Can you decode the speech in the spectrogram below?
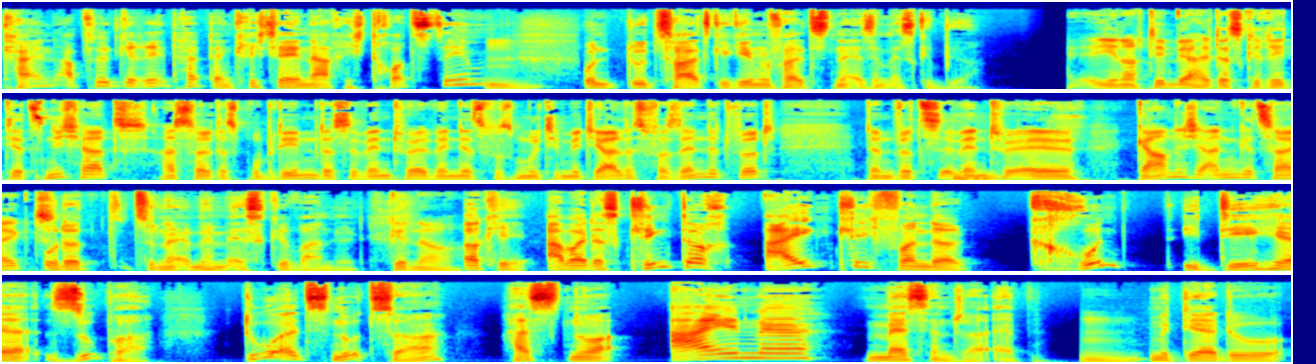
kein Apfelgerät hat, dann kriegt er die Nachricht trotzdem. Mhm. Und du zahlst gegebenenfalls eine SMS-Gebühr. Je nachdem, wer halt das Gerät jetzt nicht hat, hast du halt das Problem, dass eventuell, wenn jetzt was Multimediales versendet wird, dann wird es mhm. eventuell gar nicht angezeigt. Oder zu einer MMS gewandelt. Genau. Okay, aber das klingt doch eigentlich von der Grundidee her super. Du als Nutzer hast nur eine Messenger-App, mhm. mit der du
